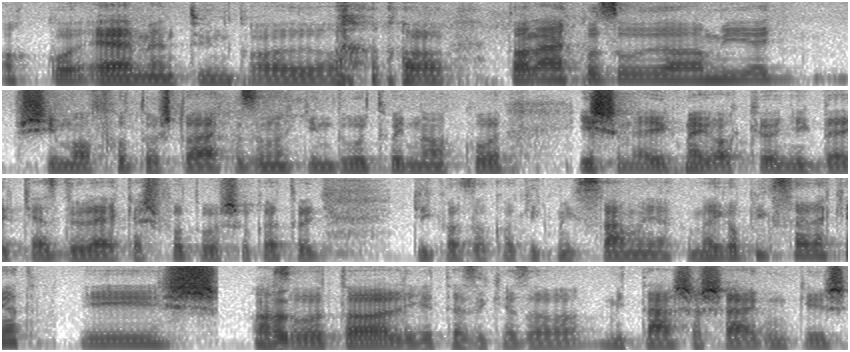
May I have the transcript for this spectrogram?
akkor elmentünk a, a találkozóra, ami egy sima fotós találkozónak indult, hogy na akkor ismerjük meg a környékbe egy kezdő lelkes fotósokat, hogy kik azok, akik még számolják a megapixeleket, és azóta létezik ez a mi társaságunk, és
